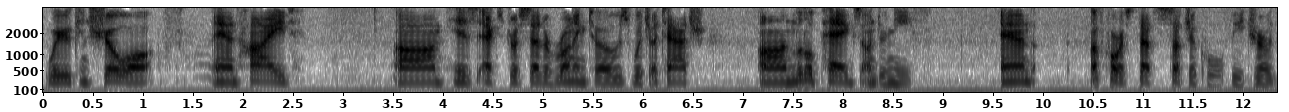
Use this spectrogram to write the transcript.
where you can show off and hide um, his extra set of running toes, which attach on little pegs underneath. And, of course, that's such a cool feature.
